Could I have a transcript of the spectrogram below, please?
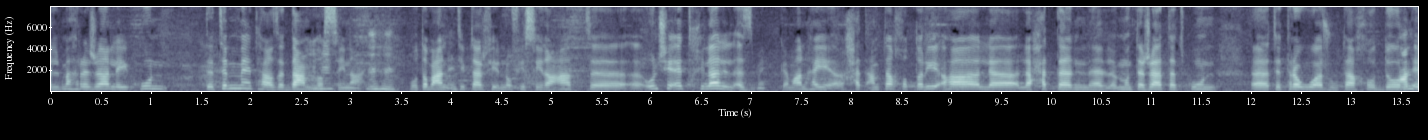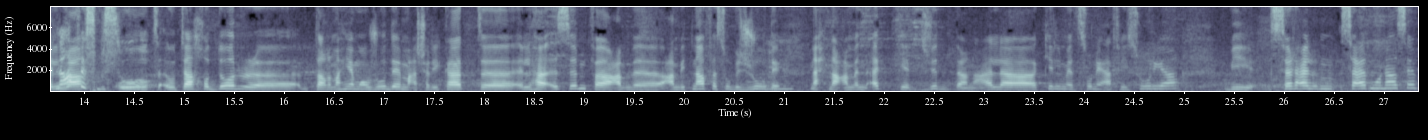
المهرجان ليكون تتمة هذا الدعم للصناعي وطبعا أنت بتعرفي إنه في صناعات أنشئت خلال الأزمة. كمان هي عم تاخذ طريقها لحتى منتجاتها تكون تتروج وتاخذ دور عم تنافس بالسوق. وتاخذ دور طالما هي موجودة مع شركات لها اسم فعم عم يتنافسوا بالجودة. نحن عم نأكد جدا على كلمة صنع في سوريا. بسعر سعر مناسب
